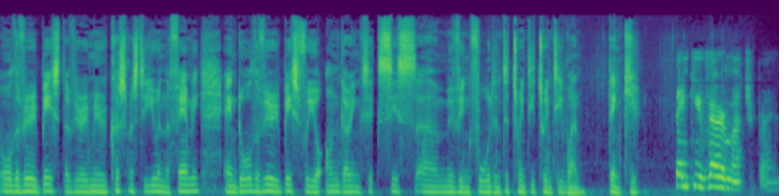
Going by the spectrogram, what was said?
All the very best, a very Merry Christmas to you and the family, and all the very best for your ongoing success uh, moving forward into 2021. Thank you. Thank you very much, Brian.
